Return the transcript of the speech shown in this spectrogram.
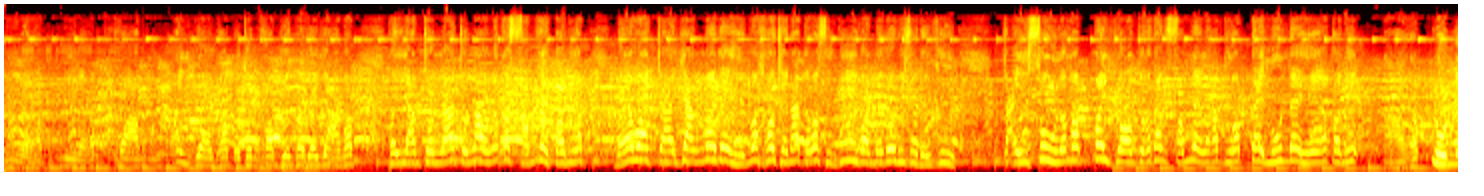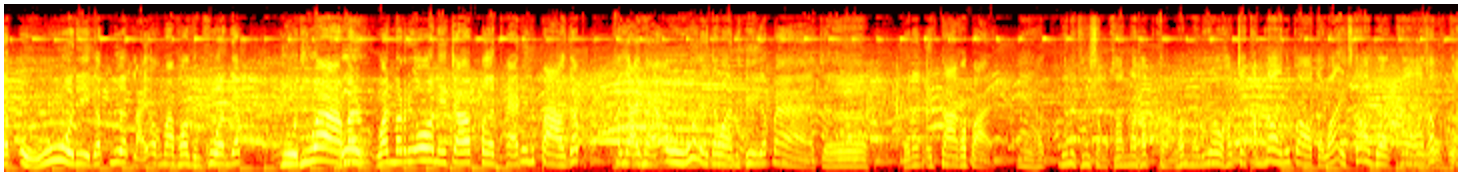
นี่แหละครับนี่แหละครับความไม่ยอมความอดทนความเพียรพยายามครับ พยายามจนแล้วจนเล่าแล้วก็สำเร็จตอนนี้ครับแม้ว่าจะยังไม่ได้เห็นว่าเขาชนะแต่ว่าสิ่งที่วันเมโดพิสูจน์เห็นคือ ใจสู้แล้วก็ไม่ยอมจนกระทั่งสำเร็จแล้วครับดูครับได้ลุ้นได้เฮครับตอนนี้ เอาครับลุ้นครับโอ้โหนี่ครับเลือดไหลออกมาพอสมควรครับ อยู่ที่ว่าโอ้ มันวันมาริโอนี่จะเปิดแผลได้หรือเปล่าครับ ขยายแผลโอ้โหแต่จังหวะนี้ครับแม่เจอแต่นั้นเอ็กซ์ต้าเข้าไป นี่ครับวินาทีสำคัญนะครับของคอนมาริโอครับจะทำได้หรือเปล่า แต่ว่าเอ็กซ์ต้าบอกแพ้ครับไกล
